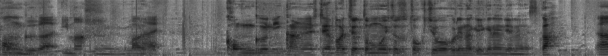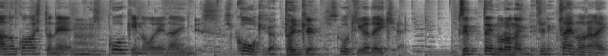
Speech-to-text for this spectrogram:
コング。がいます、うん。まあ、はい、コングに関してやっぱりちょっともう一つ特徴を触れなきゃいけないんじゃないですか？あのこの人ね、うん。飛行機乗れないんです飛行機が大嫌いなんです飛行機が大嫌い。絶対乗らないんだよ絶ね対乗らない。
